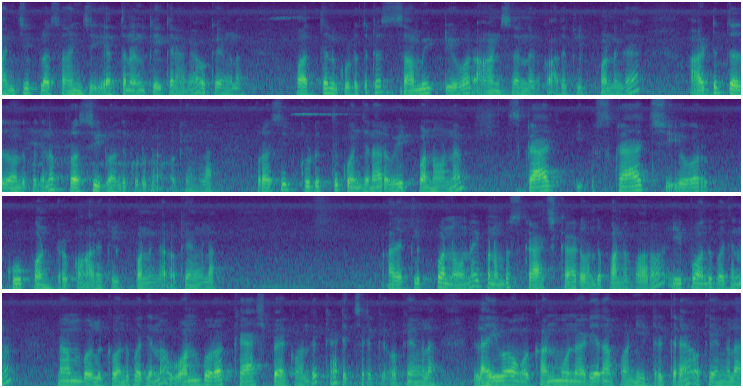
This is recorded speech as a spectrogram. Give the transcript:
அஞ்சு ப்ளஸ் அஞ்சு எத்தனைன்னு கேட்குறாங்க ஓகேங்களா? பத்துன்னு கொடுத்துட்டு சப்மிட் யுவர் ஆன்சர்னு இருக்கும். அதை கிளிக் பண்ணுங்கள் அடுத்தது வந்து பார்த்திங்கன்னா ப்ரொசீட் வந்து கொடுங்க ஓகேங்களா? ப்ரொசீட் கொடுத்து கொஞ்ச நேரம் வெயிட் பண்ணோன்னே ஸ்க்ராட்ச் ஸ்க்ராட்ச் யுவர் கூப்பன் இருக்கும் அதை கிளிக் பண்ணுங்கள் ஓகேங்களா அதை கிளிக் பண்ணோன்னே இப்போ நம்ம ஸ்க்ராட்ச் கார்டு வந்து பண்ண போகிறோம் இப்போ வந்து பார்த்திங்கன்னா நம்மளுக்கு வந்து பார்த்திங்கன்னா ஒன்பது ரூபா கேஷ்பேக் வந்து கிடச்சிருக்கு ஓகேங்களா லைவாக உங்கள் கண் முன்னாடியே தான் பண்ணிகிட்ருக்கிறேன் ஓகேங்களா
